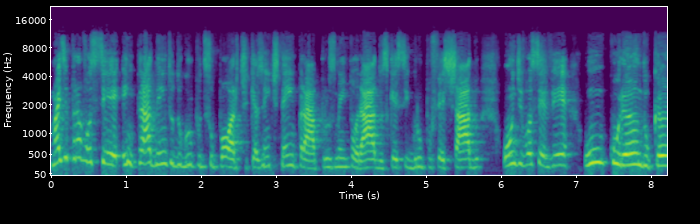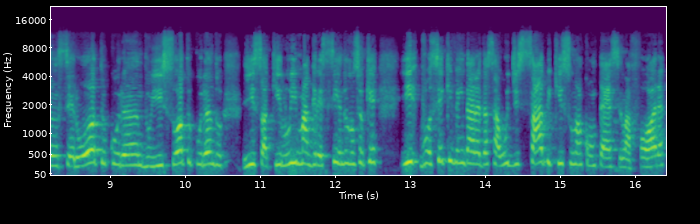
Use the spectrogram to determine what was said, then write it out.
Mas e para você entrar dentro do grupo de suporte que a gente tem para os mentorados, que é esse grupo fechado, onde você vê um curando câncer, outro curando isso, outro curando isso, aquilo, emagrecendo, não sei o quê. E você que vem da área da saúde sabe que isso não acontece lá fora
